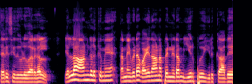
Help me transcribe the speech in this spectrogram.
சரி செய்து விடுவார்கள். எல்லா ஆண்களுக்குமே தன்னை விட வயதான பெண்ணிடம் ஈர்ப்பு இருக்காது.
